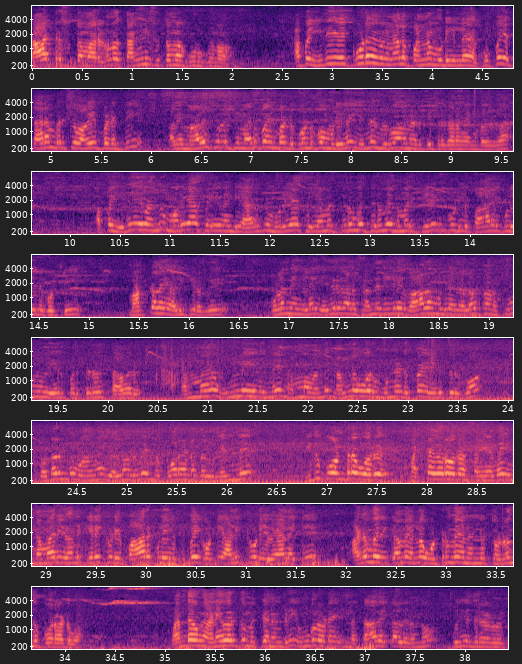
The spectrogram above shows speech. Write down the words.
காற்று சுத்தமாக இருக்கணும் தண்ணி சுத்தமாக கொடுக்கணும். அப்போ இதையே கூட இவங்களால பண்ண முடியல. குப்பையை தரம் பிரித்து வகைப்படுத்தி அதை மறுசுழற்சி மறுபயன்பாட்டு கொண்டு போக முடியல. என்ன நிர்வாகம் நடத்திட்டு இருக்காங்க என்பதுதான். அப்போ இதை வந்து முறையாக செய்ய வேண்டிய அரசு முறையாக செய்யாமல் திரும்ப திரும்ப இந்த மாதிரி கிடைக்கக்கூடிய பாறைக்குழியில் கொட்டி மக்களை அழிக்கிறது குழந்தைங்களை எதிர்கால சந்ததிகளை வாழ முடியாத அளவுக்கான சூழ்நிலை ஏற்படுத்துறது தவறு. நம்ம உண்மையிலுமே நம்ம வந்து நல்ல ஒரு முன்னெடுப்பை எடுத்திருக்கோம். தொடர்ந்து வாங்க எல்லோருமே இந்த போராட்டத்தில் நின்று இது போன்ற ஒரு சட்டவிரோத செயலை இந்த மாதிரி வந்து கிடைக்கக்கூடிய பாறைக்குழியில் குப்பை கொட்டி அழிக்கக்கூடிய வேலைக்கு அனுமதிக்காம எல்லாம் ஒற்றுமையா நின்று தொடர்ந்து போராடுவோம். வந்தவங்க அனைவருக்கும் மிக்க நன்றி. உங்களோட இந்த தாவைக்கால் இருந்தும் புதிய திராவிடர்கள்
